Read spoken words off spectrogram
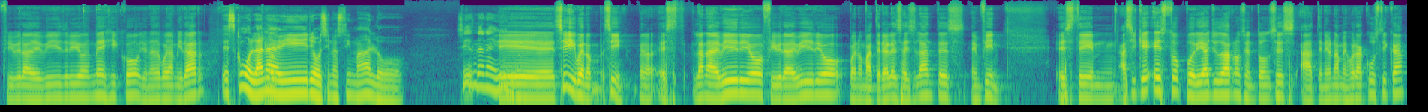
Fibra de vidrio en México, yo una vez voy a mirar. Es como lana de vidrio, si no estoy mal, o... Sí, es lana de vidrio. Eh, sí, bueno, sí. Bueno, es lana de vidrio, fibra de vidrio, bueno, materiales aislantes, en fin. Este, así que esto podría ayudarnos entonces a tener una mejor acústica.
